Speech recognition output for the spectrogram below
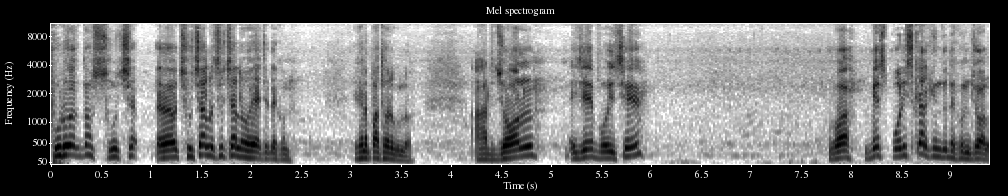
পুরো একদম আহ, ছুচালো ছুচালো হয়ে আছে দেখুন এখানে পাথরগুলো। আর জল এই যে বইছে। বাহ, বেশ পরিষ্কার কিন্তু দেখুন জল।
